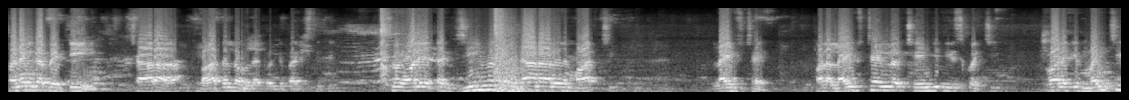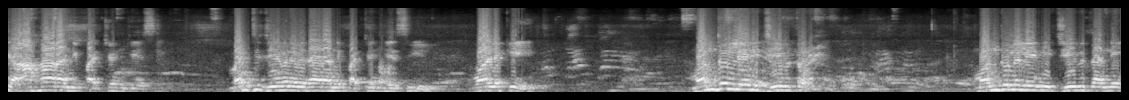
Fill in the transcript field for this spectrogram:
పణంగా పెట్టి చాలా బాధల్లో ఉన్నటువంటి పరిస్థితి. సో వాళ్ళ యొక్క జీవన విధానాలను మార్చి లైఫ్ స్టైల్ వాళ్ళ లైఫ్ స్టైల్లో చేంజ్ తీసుకొచ్చి వాళ్ళకి మంచి ఆహారాన్ని పరిచయం చేసి మంచి జీవన విధానాన్ని పరిచయం చేసి వాళ్ళకి మందులు లేని జీవితం మందులు లేని జీవితాన్ని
